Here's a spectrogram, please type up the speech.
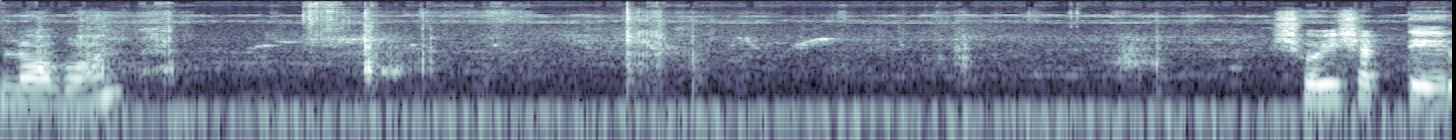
লবণ। সরিষার তেল।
